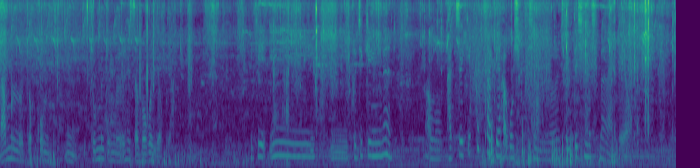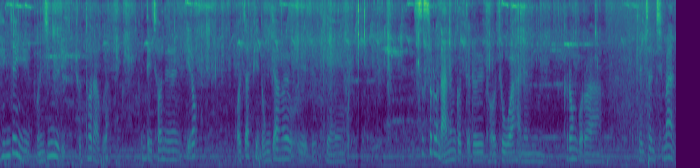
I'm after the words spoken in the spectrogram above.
나물로 조금 음, 조물조물해서 먹으려고요. 이게 이, 이 부지깽이는 어, 밭을 깨끗하게 하고 싶으신 분은 절대 심으시면 안 돼요. 굉장히 번식률이 좋더라고요. 근데 저는 이렇게 어차피 농장을 이렇게 스스로 나는 것들을 더 좋아하는 그런 거라 괜찮지만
